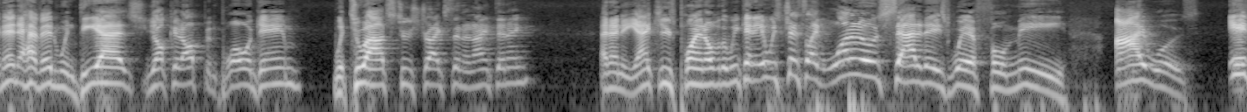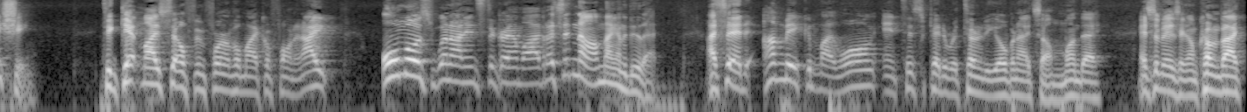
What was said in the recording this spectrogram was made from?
And then to have Edwin Diaz yuck it up and blow a game with two outs, two strikes in the ninth inning. And then the Yankees playing over the weekend. It was just like one of those Saturdays where, for me, I was itching to get myself in front of a microphone. And I almost went on Instagram Live and I said, no, I'm not going to do that. I said, I'm making my long anticipated return to the overnights on Monday. It's amazing. I'm coming back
